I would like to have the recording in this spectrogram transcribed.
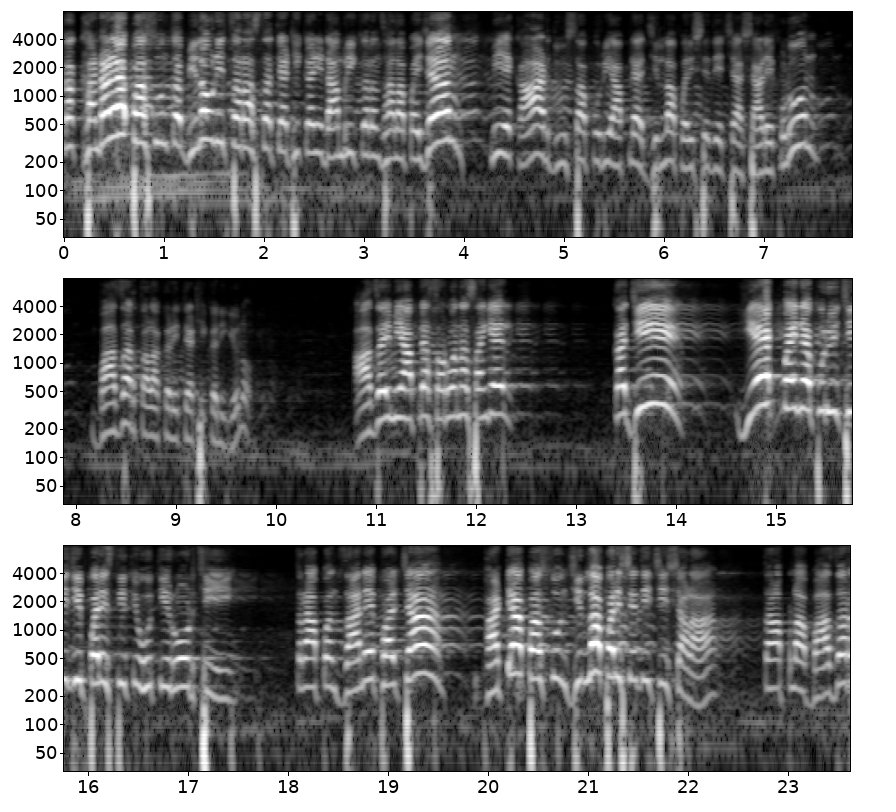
का खंडाळ्यापासून तर बिलवणीचा रस्ता त्या ठिकाणी डांबरीकरण झाला पाहिजे. मी एक आठ दिवसापूर्वी आपल्या जिल्हा परिषदेच्या शाळेकडून बाजार तळाकडे त्या ठिकाणी गेलो. आजही मी आपल्या सर्वांना सांगेल का जी एक महिन्यापूर्वीची जी परिस्थिती होती रोडची तर आपण जानेफळच्या फाट्यापासून जिल्हा परिषदेची शाळा तर आपला बाजार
